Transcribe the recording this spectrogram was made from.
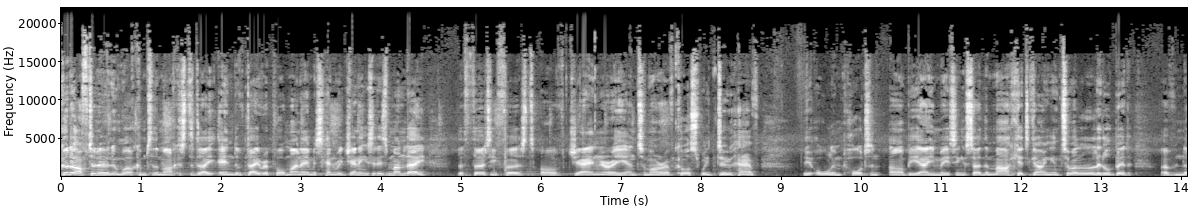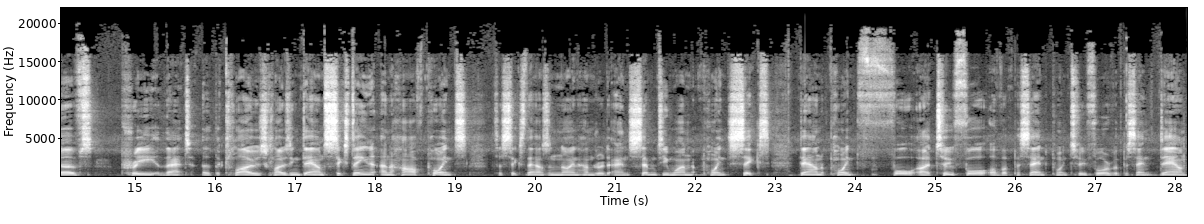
Good afternoon and welcome to the Marcus Today end of day report. My name is Henry Jennings. It is Monday, the 31st of January, and tomorrow, of course, we do have the all important RBA meeting. So the market's going into a little bit of nerves pre that at the close, closing down 16 and a half points to 6,971.6, down 0.4 uh, of a percent, 0.24 of a percent down.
